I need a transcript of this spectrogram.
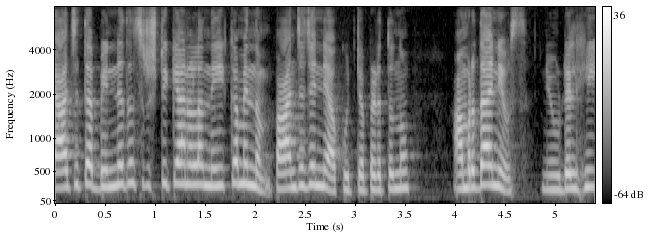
രാജ്യത്ത് ഭിന്നത സൃഷ്ടിക്കാനുള്ള നീക്കമെന്നും പാഞ്ചജന്യ കുറ്റപ്പെടുത്തുന്നു. അമൃത ന്യൂസ് ന്യൂഡൽഹി.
